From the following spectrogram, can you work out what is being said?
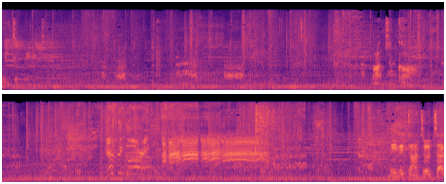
Wait a minute. Fucking Maybe counterattack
